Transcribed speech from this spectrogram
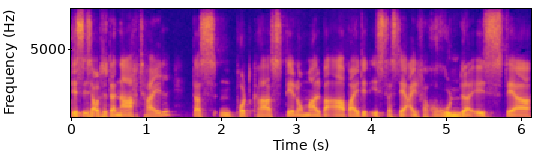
Das ist also der Nachteil dass ein Podcast, der nochmal bearbeitet ist, dass der einfach runder ist. Der,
